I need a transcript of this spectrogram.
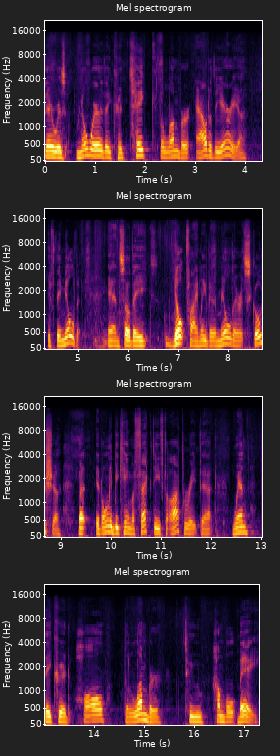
there was nowhere they could take the lumber out of the area if they milled it. Mm-hmm. And so they built finally their mill there at Scotia, but it only became effective to operate that when they could haul the lumber to Humboldt Bay.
